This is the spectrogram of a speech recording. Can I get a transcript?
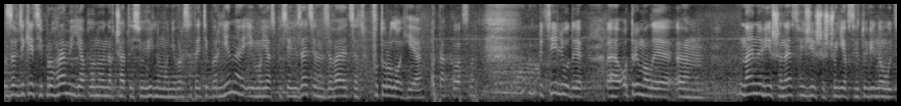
Завдяки цій програмі я планую навчатися у вільному університеті Берліна, і моя спеціалізація називається футурологія. Отак класно. Ці люди е, отримали. ем, Найновіше, найсвіжіше, що є в світовій науці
